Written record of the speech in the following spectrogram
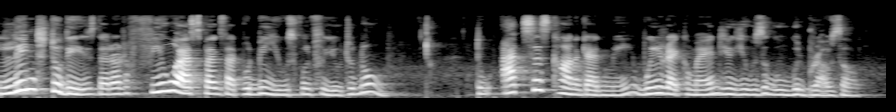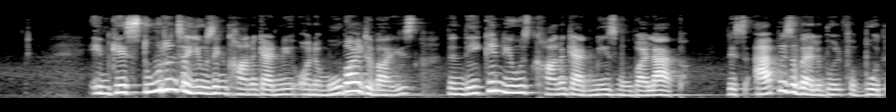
Linked to these, there are a few aspects that would be useful for you to know. To access Khan Academy, we recommend you use a Google browser. In case students are using Khan Academy on a mobile device, then they can use Khan Academy's mobile app. This app is available for both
